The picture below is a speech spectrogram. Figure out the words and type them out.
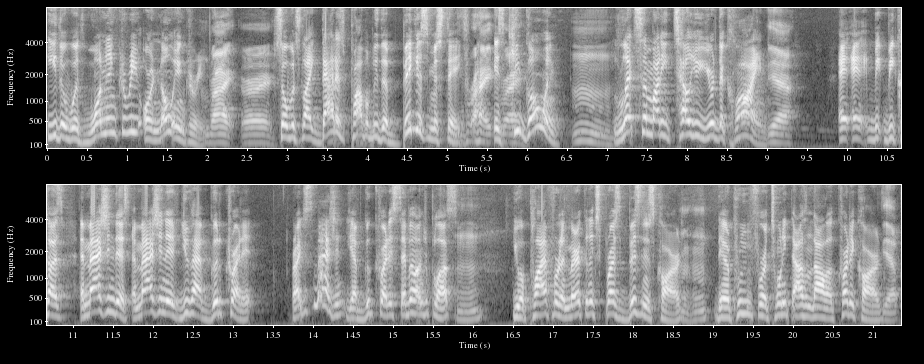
either with one inquiry or no inquiry. Right. Right. So it's like that is probably the biggest mistake. Right, Is right. Mm. keep going. Let somebody tell you you're declined. Yeah. And, and be- because imagine this. Imagine if you have good credit, right? Just imagine you have good credit, 700 plus. Mm-hmm. You apply for an American Express business card. They approve you for a twenty thousand dollar credit card. Yep.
